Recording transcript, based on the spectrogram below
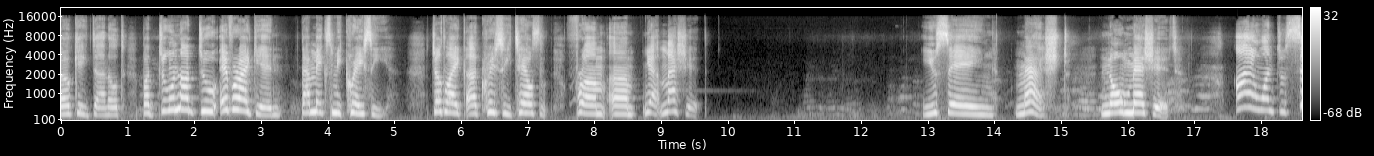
Okay, Donald, but do not do ever again. That makes me crazy. Just like uh, Crazy Tales from, um, yeah, Mash It. You saying mashed, no mash it. I want to say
